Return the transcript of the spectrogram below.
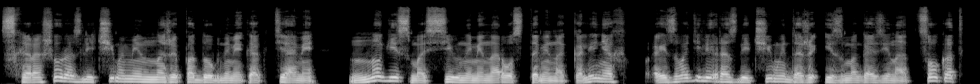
с хорошо различимыми ножеподобными когтями. Ноги с массивными наростами на коленях производили различимый даже из магазина цокот,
